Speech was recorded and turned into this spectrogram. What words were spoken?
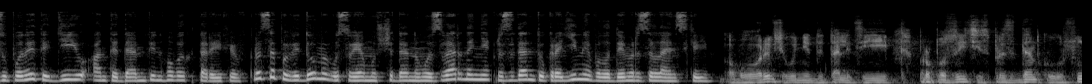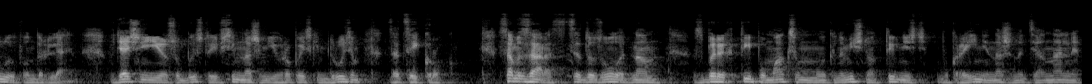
призупинити дію антидемпінгових тарифів. Про це повідомив у своєму щоденному зверненні президент України Володимир Зеленський. Обговорив сьогодні деталі цієї пропозиції з президенткою Урсулою фон дер Ляєн. Вдячний їй особисто і всім нашим європейським друзям за цей крок. Саме зараз це дозволить нам зберегти по максимуму економічну активність в Україні, наше національне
